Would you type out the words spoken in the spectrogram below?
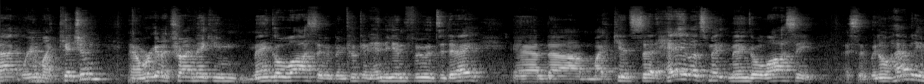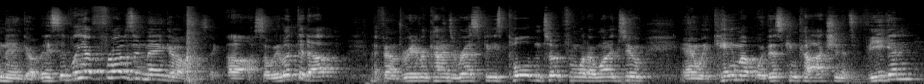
back. We're in my kitchen, and we're to try making mango lassi. We've been cooking Indian food today, and uh, my kids said, hey, let's make mango lassi. I said, we don't have any mango. They said, we have frozen mango. I was like, oh. So we looked it up. I found three different kinds of recipes, pulled and took from what I wanted to, and we came up with this concoction. It's vegan,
